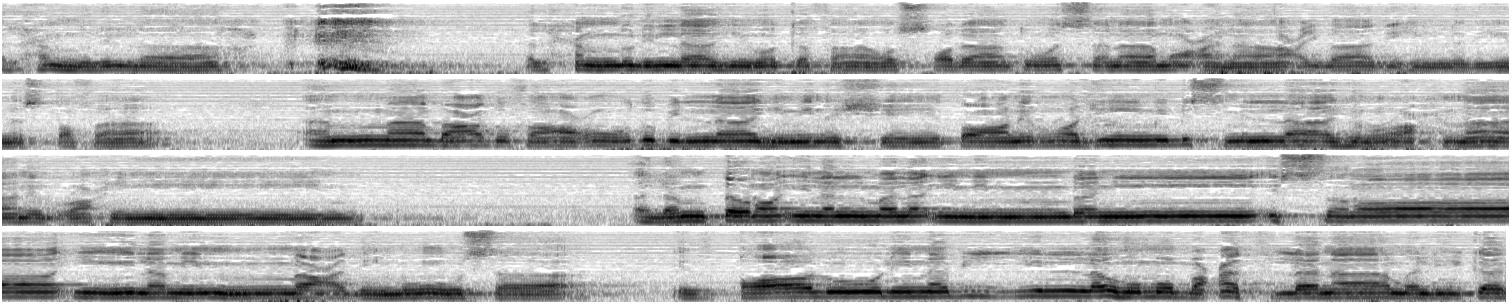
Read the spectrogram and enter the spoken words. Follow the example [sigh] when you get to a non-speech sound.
الحمد لله. [clears throat] الحمد لله وكفى والصلاة والسلام على عباده الذين اصطفى. أما بعد فأعوذ بالله من الشيطان الرجيم. بسم الله الرحمن الرحيم. ألم تر إلى الملأ من بني إسرائيل من بعد موسى إذ قالوا لنبي له مبعث لنا ملكا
